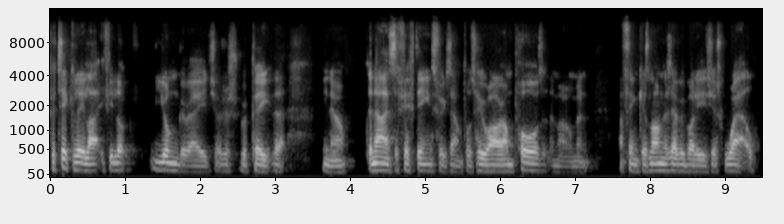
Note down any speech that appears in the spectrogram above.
particularly like if you look younger age, I'll just repeat that, you know, the nines to 15s, for example, who are on pause at the moment, I think as long as everybody is just well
